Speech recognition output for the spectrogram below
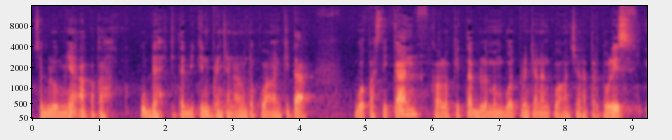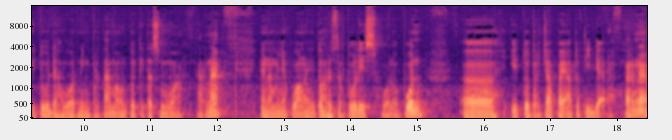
sebelumnya apakah udah kita bikin perencanaan untuk keuangan kita. Gue pastikan kalau kita belum membuat perencanaan keuangan secara tertulis, itu udah warning pertama untuk kita semua. Karena yang namanya keuangan itu harus tertulis, walaupun uh, itu tercapai atau tidak. Karena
